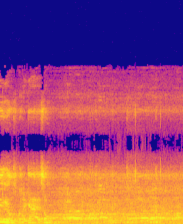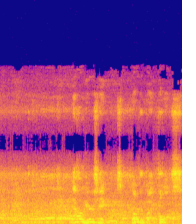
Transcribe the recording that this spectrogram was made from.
when a guy is open. Now here's Hayes, guarded by Colts.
